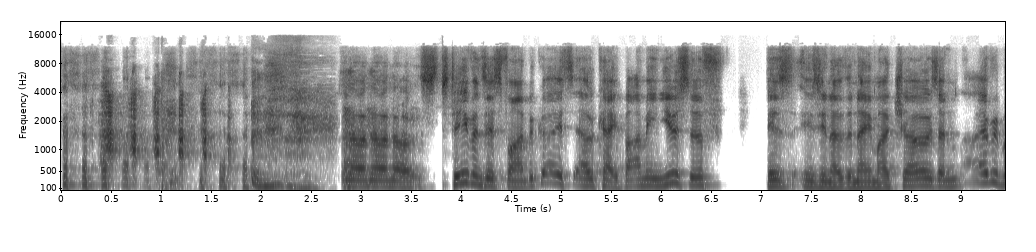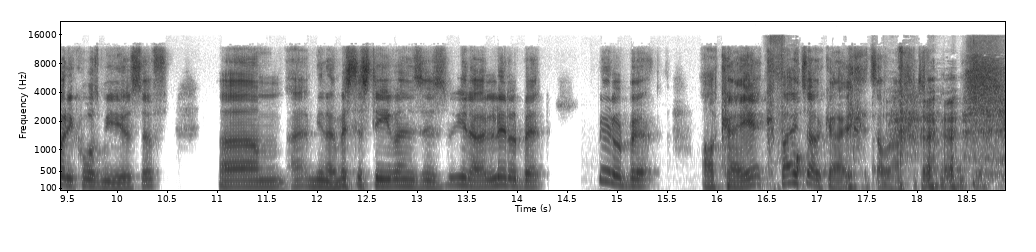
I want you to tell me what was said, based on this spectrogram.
no, no, no. Stevens is fine because it's okay. But I mean, Yusuf is is you know the name I chose, and everybody calls me Yusuf. Um, and, you know, Mr. Stevens is you know a little bit, little bit archaic, but it's okay. It's all right.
